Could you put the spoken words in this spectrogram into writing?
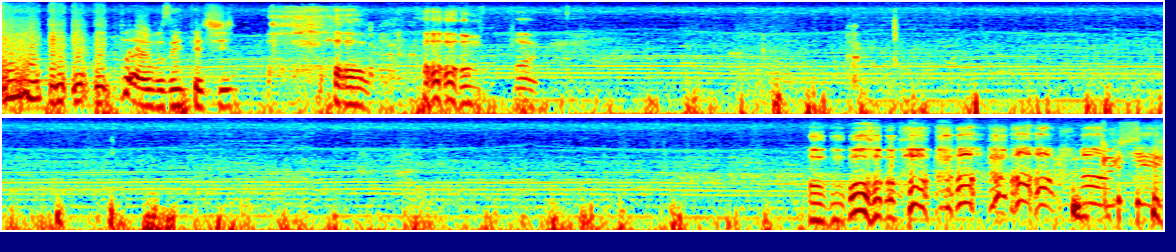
I almost ate that shit. Oh, oh, fuck. Oh, shit!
